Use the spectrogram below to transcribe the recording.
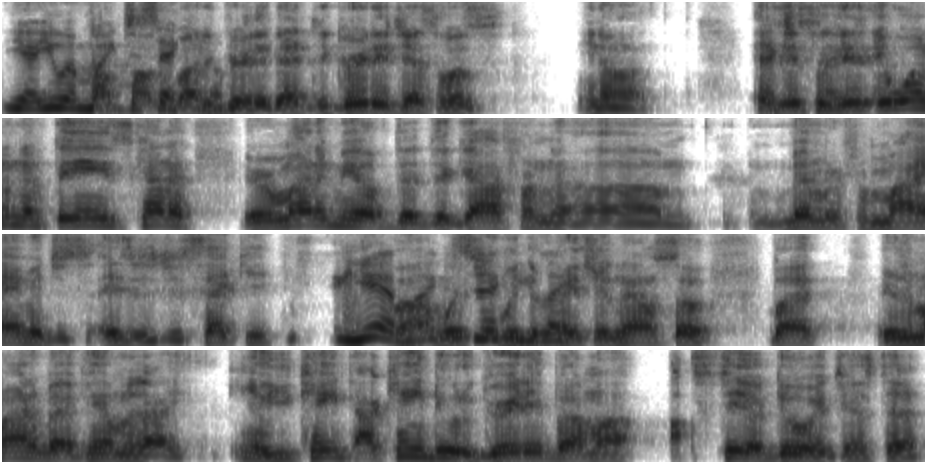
yeah, you and Mike talk about the gritty. That the gritty just was, you know, it, it, it, it one of things kind of it reminded me of the the guy from the um member from Miami, just is it Gesicki? Yeah, uh, with, with the like, Patriots now. So but it reminded me of him like, you know, you can't I can't do the gritty, but I'm gonna still do it just to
